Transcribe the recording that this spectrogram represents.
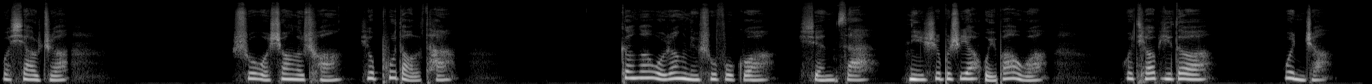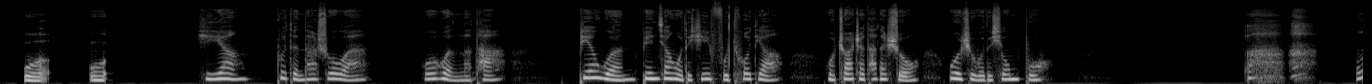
我笑着说：“我上了床，又扑倒了他。刚刚我让你舒服过，现在你是不是要回报我？”我调皮的问着。我。我，一样不等他说完，我吻了他，边吻边将我的衣服脱掉。我抓着他的手，握住我的胸部。啊，嗯，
